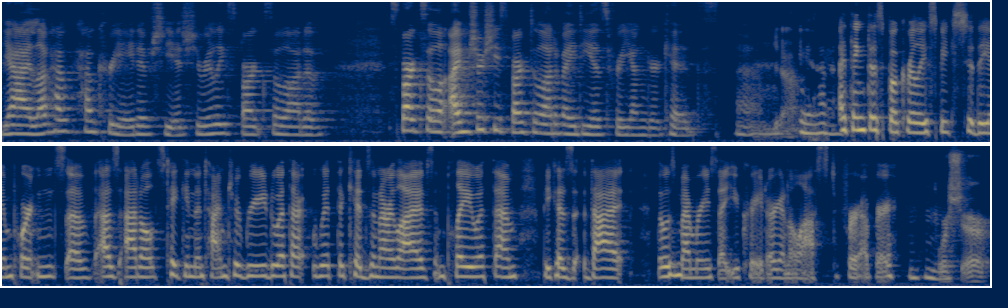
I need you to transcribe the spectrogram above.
Yeah, I love how how creative she is. She really sparks a lot of sparks a lot. I'm sure she sparked a lot of ideas for younger kids. Um, yeah. yeah. yeah. I think this book really speaks to the importance of as adults taking the time to read with our with the kids in our lives and play with them because that those memories that you create are going to last forever. Mm-hmm. For sure.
